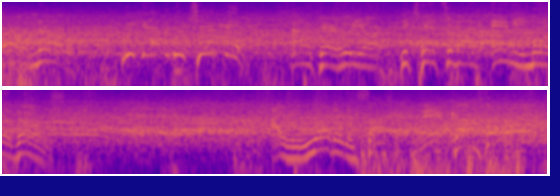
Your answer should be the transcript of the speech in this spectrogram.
Oh, no. We could have a new champion. I don't care who you are. You can't survive any more of those. Love it when Sasha. There comes the bar.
